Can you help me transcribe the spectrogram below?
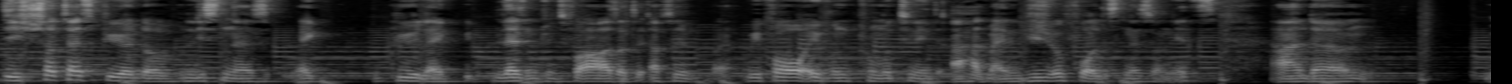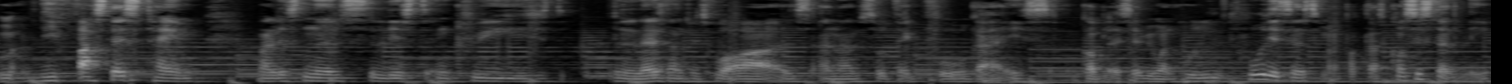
the shortest period of listeners, like grew like less than 24 hours after, after before even promoting it. I had my usual four listeners on it, and um, the fastest time my listeners list increased in less than 24 hours and i'm so thankful guys god bless everyone who, who listens to my podcast consistently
